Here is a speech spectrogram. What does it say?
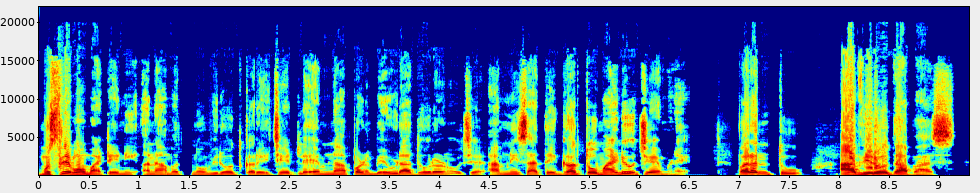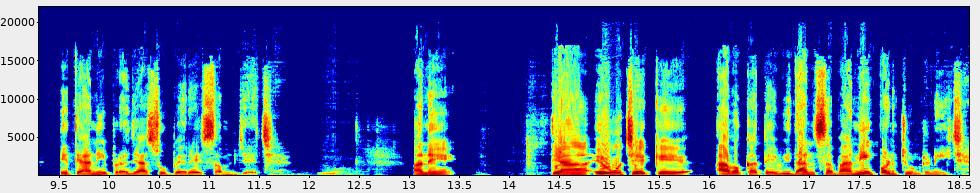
મુસ્લિમો માટેની અનામતનો વિરોધ કરે છે, એટલે એમના પણ બેવડા ધોરણો છે. આમની સાથે ઘર તો માંડ્યું છે એમણે, પરંતુ આ વિરોધાભાસ એ ત્યાંની પ્રજા સુપેરે સમજે છે. અને ત્યાં એવું છે કે આ વખતે વિધાનસભાની પણ ચૂંટણી છે.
